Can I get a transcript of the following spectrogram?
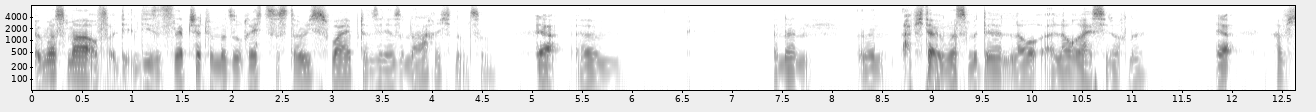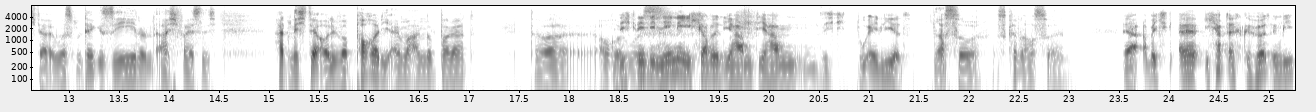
irgendwas mal auf in diesem Snapchat, wenn man so rechts zur Story swiped, dann sind ja so Nachrichten und so. Ja, Ähm, und dann, und dann habe ich da irgendwas mit der Lau äh, Laura heißt sie doch, ne? ja. Habe ich da irgendwas mit der gesehen und ah, ich weiß nicht. Hat nicht der Oliver Pocher die einmal angebaggert? Da war äh, auch Ich, nee, irgendwas. die, nee, nee, ich glaube, die haben, die haben sich duelliert. Ach so, das kann auch sein. Ja, aber ich, äh, ich habe das gehört irgendwie,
